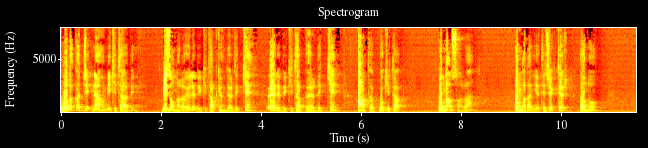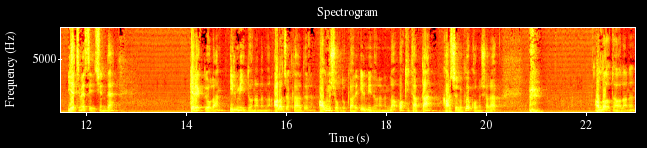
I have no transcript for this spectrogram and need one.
وَلَقَدْ جِئْنَاهُمْ بِكِتَابٍ biz onlara öyle bir kitap gönderdik ki, öyle bir kitap verdik ki artık bu kitap bundan sonra bunlara yetecektir. Onu yetmesi için de gerekli olan ilmi donanımı alacaklardır. Almış oldukları ilmi donanımla o kitaptan karşılıklı konuşarak Allahu Teala'nın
